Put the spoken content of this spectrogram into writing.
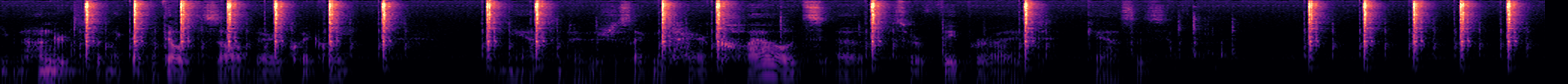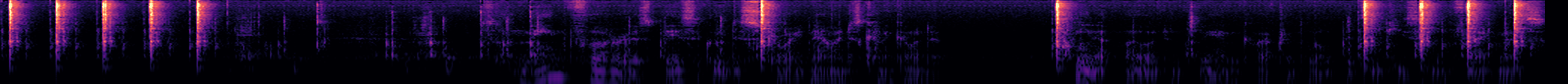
even hundreds or something like that. But they'll dissolve very quickly. Yeah, sometimes there's just like entire clouds of sort of vaporized gases. The main floater is basically destroyed now. I just kind of go into cleanup mode and, and go after the little bits and pieces and fragments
